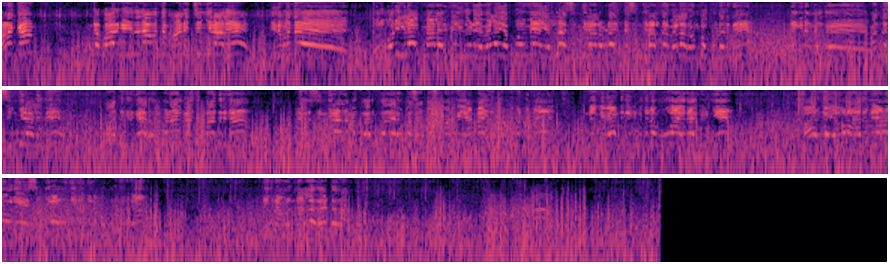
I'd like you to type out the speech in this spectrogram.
வணக்கம். இந்த பாருங்க இதுதான் வந்து மணிச்சிங்கிறாள் இது வந்து ஒரு ஒரு கிலோவுக்கு மேல இருக்கு. இதோடைய விலை எப்பவுமே எல்லா சிங்கிறால விட இந்த சிங்கிரால் தான் விலை ரொம்ப கூட இருக்கு. இன்னைக்கு நம்மளுக்கு வந்த சிங்கிரால் இது. பாத்துக்கிறீங்க ரொம்ப நாள் கழிச்சு பாத்துருக்கேன் இப்படி ஒரு சிங்கிரால் நமக்கு வரும்போதே ரொம்ப சந்தோஷமா இருக்கு. ஏன்னா இது மட்டும் மட்டுமே இன்னைக்கு ரேட்டுக்கு கிட்டத்தட்ட மூவாயிரம் ரூபாய்க்கு இருக்கு பாருங்க எவ்வளவு அருமையான ஒரு சிங்கிரால் வந்து இன்னைக்கு நம்ம கொடுத்துருக்கோம். இன்னைக்கு நம்மளுக்கு நல்ல வேட்டை தான்.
